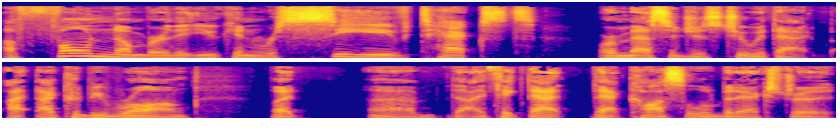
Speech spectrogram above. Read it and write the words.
a phone number that you can receive texts or messages to with that. I, I could be wrong, but um, I think that that costs a little bit extra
